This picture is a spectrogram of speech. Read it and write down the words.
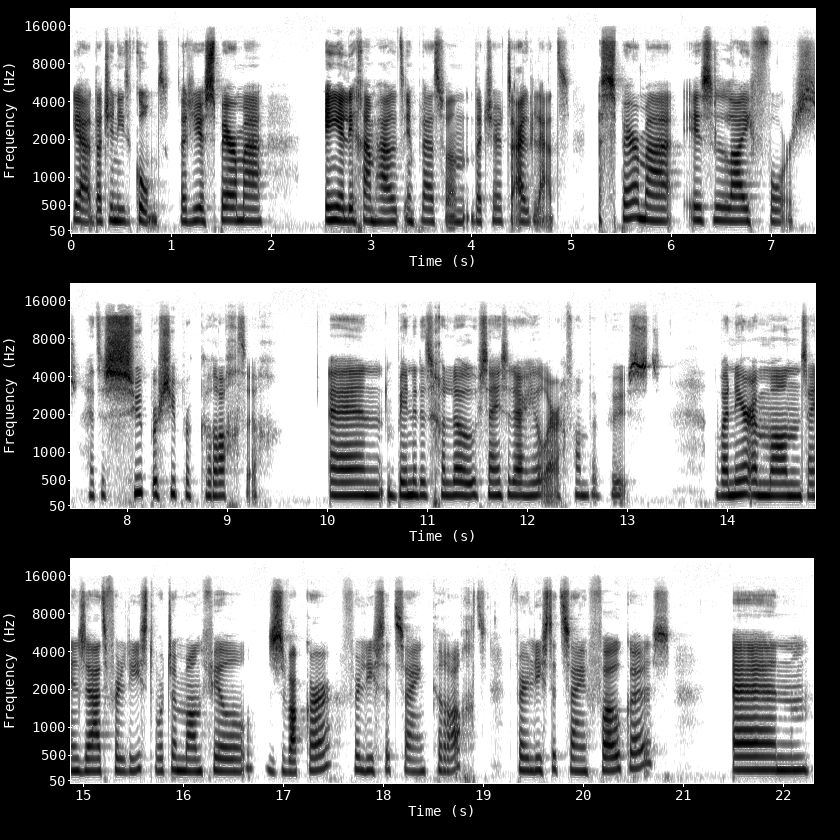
ja, dat je niet komt. Dat je je sperma in je lichaam houdt in plaats van dat je het uitlaat. Sperma is life force. Het is super, super krachtig. En binnen dit geloof zijn ze daar heel erg van bewust. Wanneer een man zijn zaad verliest, wordt een man veel zwakker, verliest het zijn kracht, verliest het zijn focus en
